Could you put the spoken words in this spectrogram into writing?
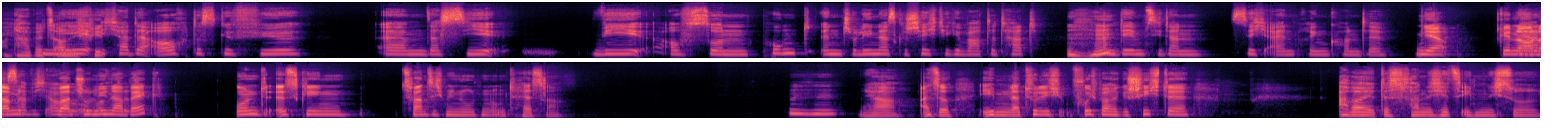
Und habe jetzt nee, auch nicht viel. Ich hatte auch das Gefühl, ähm, dass sie wie auf so einen Punkt in Jolinas Geschichte gewartet hat, mhm. an dem sie dann sich einbringen konnte. Ja, genau. Ja, damit war Jolina weg und es ging 20 Minuten um Tessa. Mhm. Ja, also eben natürlich furchtbare Geschichte, aber das fand ich jetzt eben nicht so.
